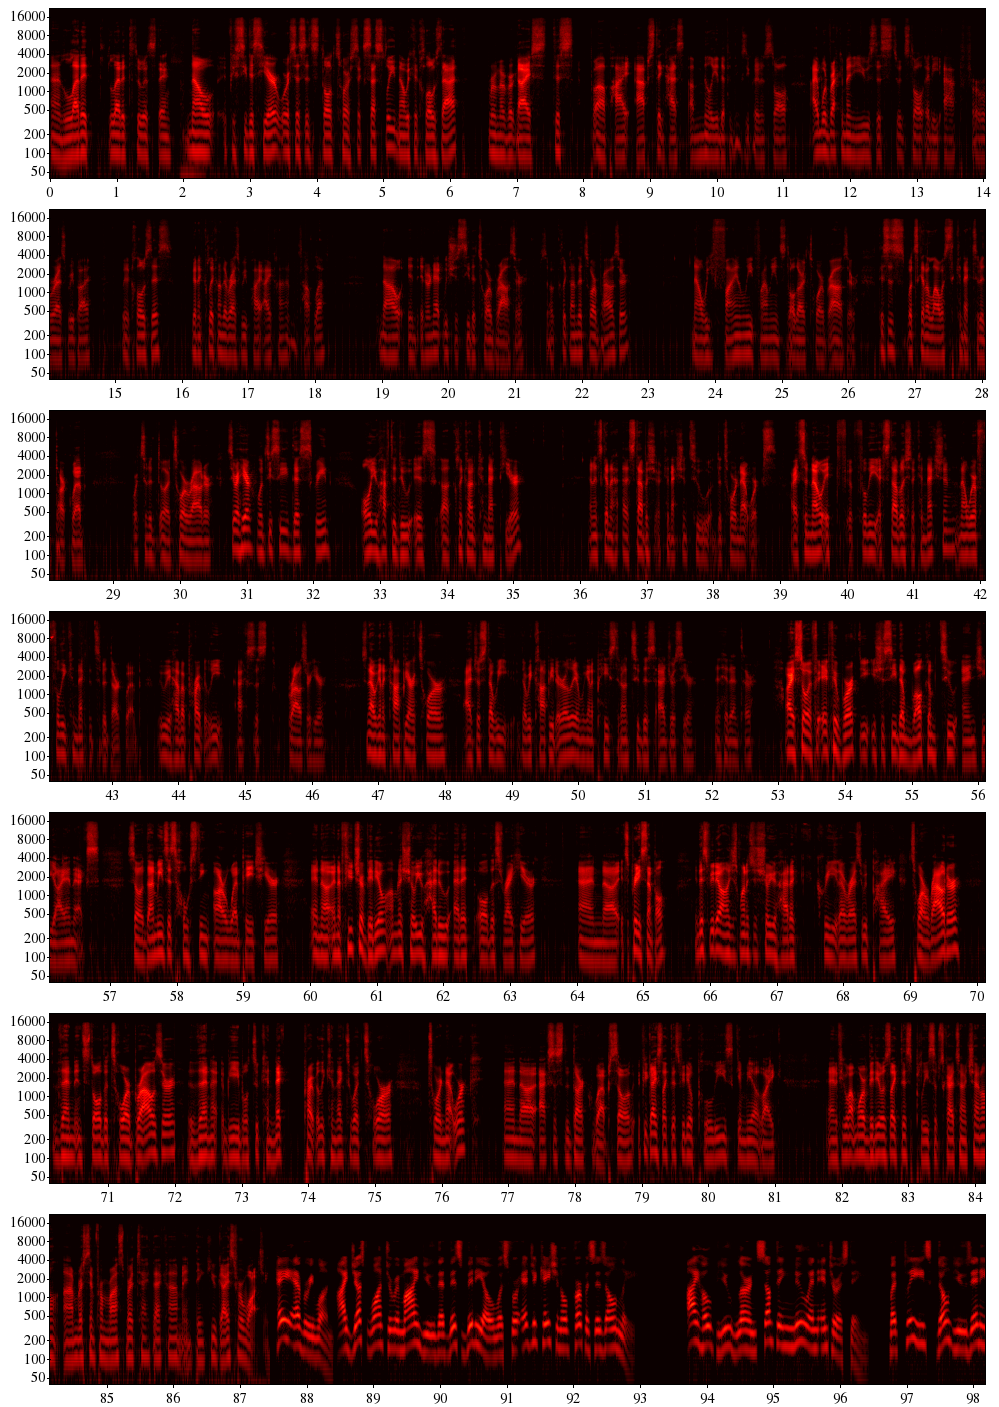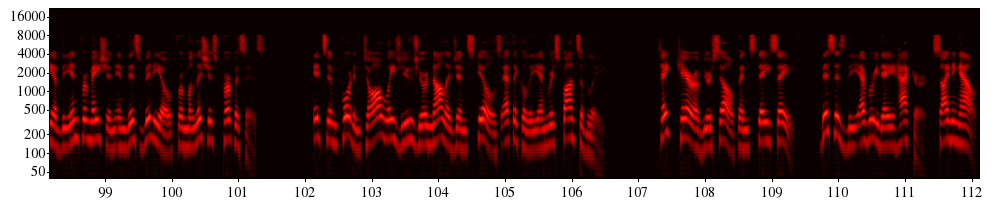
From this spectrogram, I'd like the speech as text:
and let it let it do its thing. Now, if you see this here where it says installed Tor successfully, now we could close that. Remember guys, this uh, Pi apps thing has a million different things you could install. I would recommend you use this to install any app for Raspberry Pi. We're gonna close this. I'm gonna click on the Raspberry Pi icon on the top left. Now in internet, we should see the Tor browser. So click on the Tor browser. Now we finally, finally installed our Tor browser. This is what's gonna allow us to connect to the dark web or to the uh, Tor router. See right here, once you see this screen, all you have to do is uh, click on connect here and it's going to establish a connection to the Tor networks. All right, so now it fully established a connection. Now we're fully connected to the dark web. We have a privately accessed browser here. So now we're going to copy our Tor address that we that we copied earlier, and we're going to paste it onto this address here. Then hit enter. All right, so if, if it worked, you, you should see that welcome to NGINX. So that means it's hosting our web page here. And uh, in a future video, I'm going to show you how to edit all this right here. And uh, it's pretty simple. In this video, I just wanted to show you how to create a Raspberry Pi Tor router, then install the Tor browser, then be able to connect privately connect to a Tor Tor network and uh, access the dark web. So if you guys like this video, please give me a like. And if you want more videos like this, please subscribe to our channel. I'm Rustin from Rasmurtech.com, and thank you guys for watching. Hey everyone, I just want to remind you that this video was for educational purposes only. I hope you've learned something new and interesting. But please, don't use any of the information in this video for malicious purposes. It's important to always use your knowledge and skills ethically and responsibly. Take care of yourself and stay safe. This is the Everyday Hacker, signing out.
